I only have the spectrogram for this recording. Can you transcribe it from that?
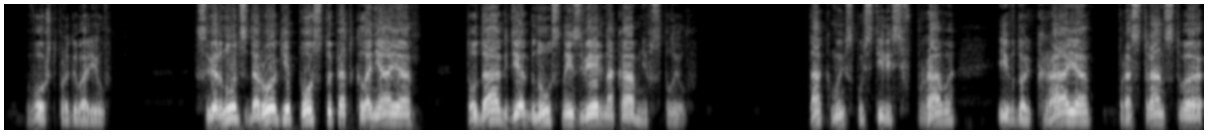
— вождь проговорил, — свернуть с дороги, поступь отклоняя, туда, где гнусный зверь на камне всплыл. Так мы спустились вправо и вдоль края Пространство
